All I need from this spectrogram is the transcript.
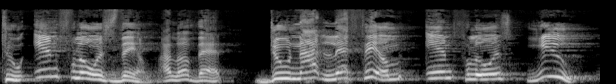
to influence them. I love that. Do not let them influence you.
